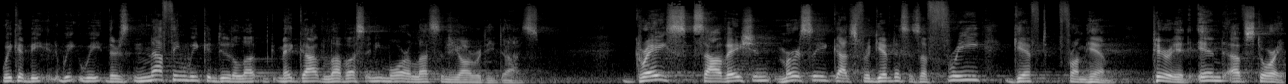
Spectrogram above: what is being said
We could be, we, we, there's nothing we can do to love, make God love us any more or less than He already does. Grace, salvation, mercy, God's forgiveness is a free gift from Him. Period. End of story.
